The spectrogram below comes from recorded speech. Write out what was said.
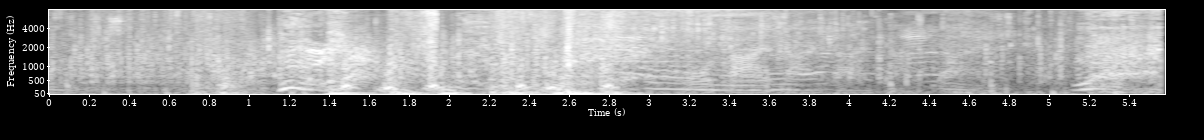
งโอ้ตายตายตายตายตาย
